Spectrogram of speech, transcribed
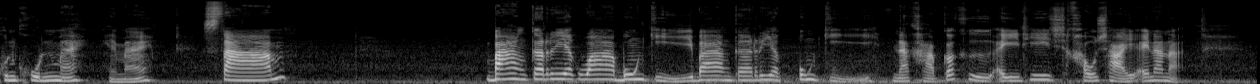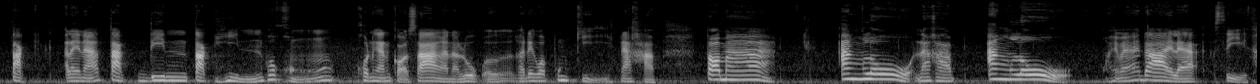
คุ้นๆไหมเห็นไหมสามบ้างก็เรียกว่าบุ้งกีบ้างก็เรียกปุ้งกีนะครับ ก็คือไอ้ที่เขาใช้ไอ้นั่นอะตักอะไรนะ ตักดินตักหินพวกของ คนงานก่อสร้างอะนะลูกเออเขาเรียกว่าปุ้งกี่นะครับ ต่อมาอังโลนะครับ อังโลเห็นไหมได้แล้วสี่ค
